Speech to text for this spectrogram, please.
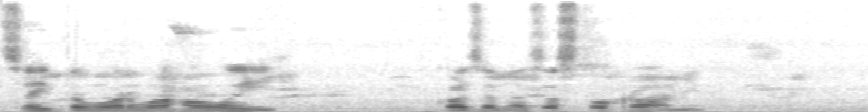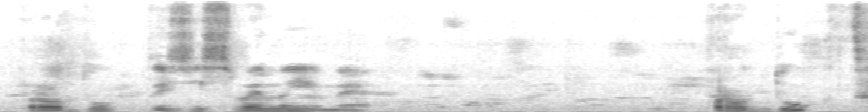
Цей товар ваговий, вказано за 100 грамів. Продукти зі свинини. Продукт.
